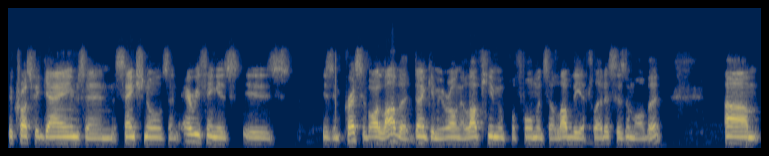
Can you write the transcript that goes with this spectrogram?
the CrossFit Games and the sanctionals and everything is is is impressive. I love it. Don't get me wrong. I love human performance. I love the athleticism of it. Um,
